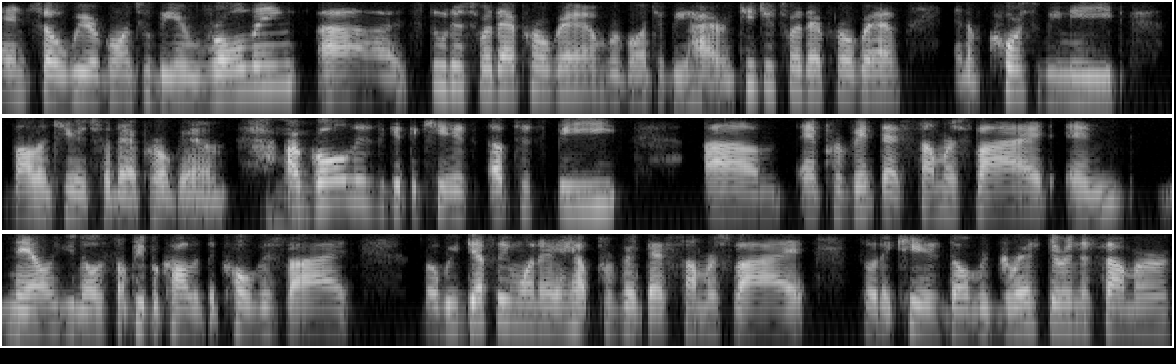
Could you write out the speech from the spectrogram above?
And so we are going to be enrolling uh, students for that program. We're going to be hiring teachers for that program. And of course, we need volunteers for that program. Mm-hmm. Our goal is to get the kids up to speed um, and prevent that summer slide. And now, you know, some people call it the COVID slide, but we definitely want to help prevent that summer slide so the kids don't regress during the summer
